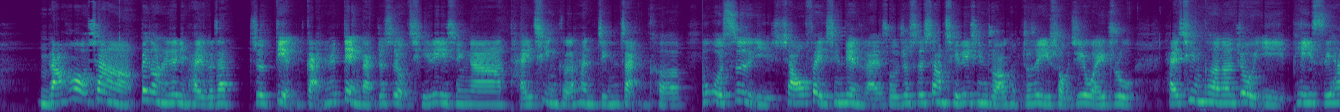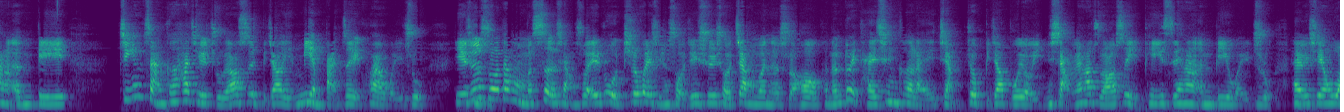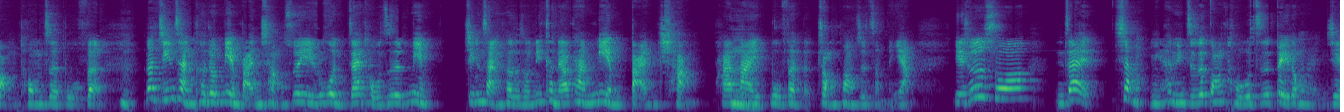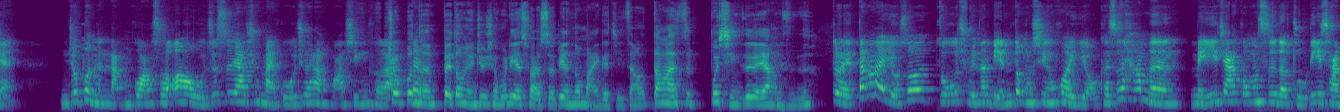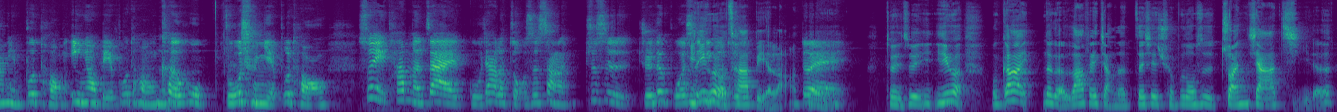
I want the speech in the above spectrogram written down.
然后像被动元件里还有一个在就是电感，因为电感就是有奇力新啊、台庆科和金展科。如果是以消费性电子来说，就是像奇力新主要可能就是以手机为主，台庆科呢就以 PC 和 NB。金展科它其实主要是比较以面板这一块为主，也就是说，当我们设想说，诶，如果智慧型手机需求降温的时候，可能对台庆科来讲就比较不会有影响，因为它主要是以 PC 和 NB 为主，还有一些网通这部分。那金展科就面板厂，所以如果你在投资面金展科的时候，你可能要看面板厂它那一部分的状况是怎么样。也就是说，你在像你看，你只是光投资被动元件。你就不能南瓜说哦，我就是要去买国巨和华新科啊，就不能被动元件全部列出来，随便都买个几张，当然是不行这个样子。对，当然有时候族群的联动性会有，可是他们每一家公司的主力产品不同，应用别不同，客户族群也不同，所以他们在股价的走势上，就是绝对不会是一定会有差别啦。对对，所以一定会，我刚才那个拉菲讲的这些，全部都是专家级的。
